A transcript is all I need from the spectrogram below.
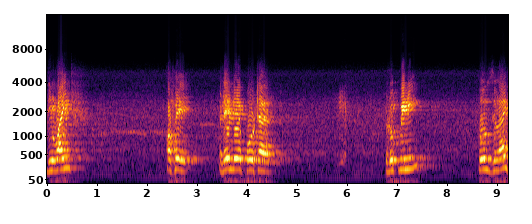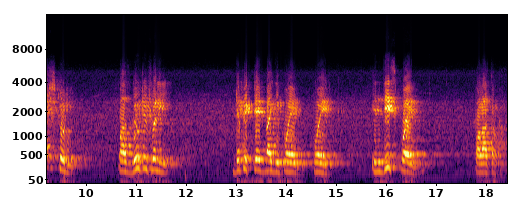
the wife of a railway porter, Rukmini, whose life story was beautifully depicted by the poem, poet in this poem, Palataka.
